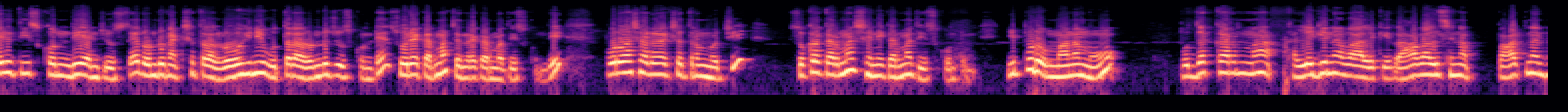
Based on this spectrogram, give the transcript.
ఏది తీసుకుంది అని చూస్తే రెండు నక్షత్రాలు రోహిణి ఉత్తర రెండు చూసుకుంటే సూర్యకర్మ చంద్రకర్మ తీసుకుంది. పూర్వాషాఢ నక్షత్రం వచ్చి శుక్రకర్మ శనికర్మ తీసుకుంటుంది. ఇప్పుడు మనము బుధకర్మ కలిగిన వాళ్ళకి రావాల్సిన పార్ట్నర్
